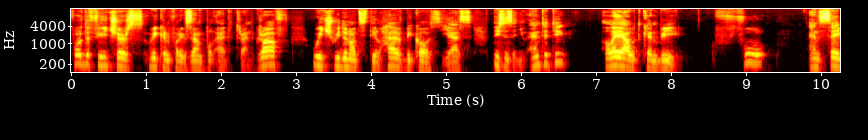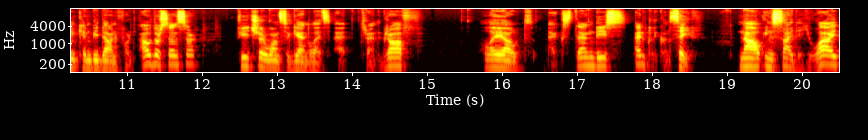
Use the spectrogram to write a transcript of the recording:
for the features, we can for example add trend graph, which we do not still have because yes, this is a new entity. Layout can be full and same can be done for the outdoor sensor. Feature once again, let's add trend graph, layout, extend this and click on save. Now inside the UI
